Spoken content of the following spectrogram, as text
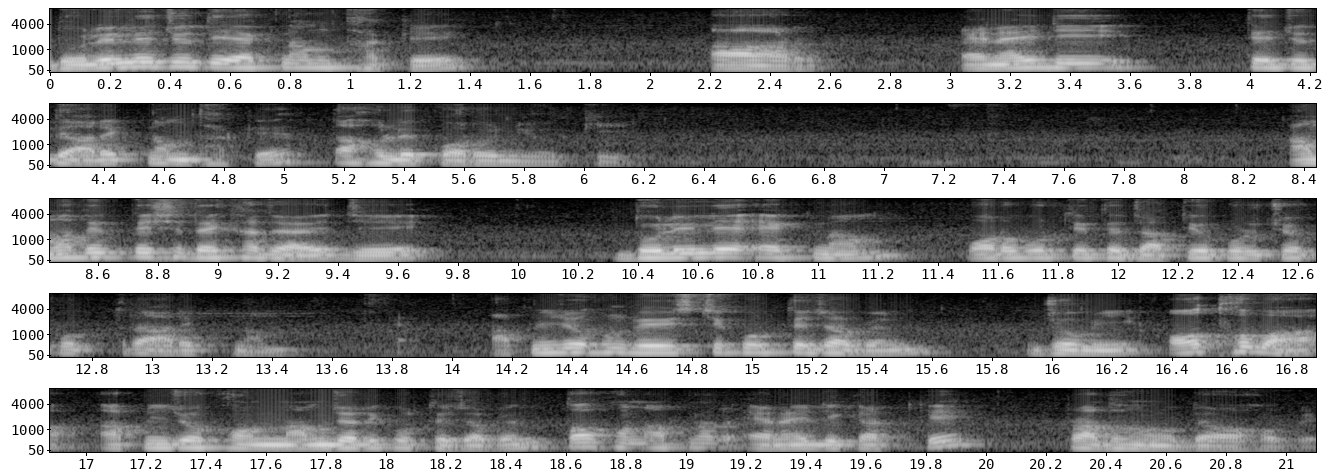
দলিলে যদি এক নাম থাকে আর এনআইডিতে যদি আরেক নাম থাকে, তাহলে করণীয় কী? আমাদের দেশে দেখা যায় যে দলিলে এক নাম, পরবর্তীতে জাতীয় পরিচয়পত্রে আরেক নাম। আপনি যখন রেজিস্ট্রি করতে যাবেন জমি, অথবা আপনি যখন নামজারি করতে যাবেন, তখন আপনার এনআইডি কার্ডকে প্রাধান্য দেওয়া হবে।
